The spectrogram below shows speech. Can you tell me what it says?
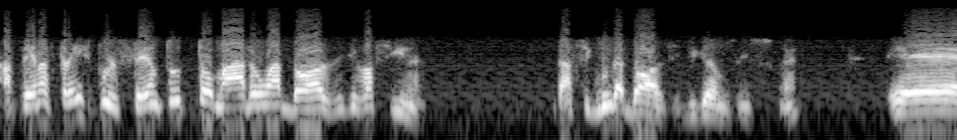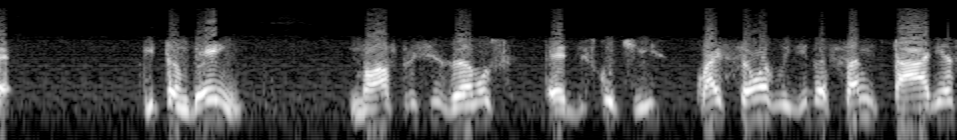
apenas 3% tomaram a dose de vacina da segunda dose, digamos isso. Né? É, e também nós precisamos é, discutir quais são as medidas sanitárias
